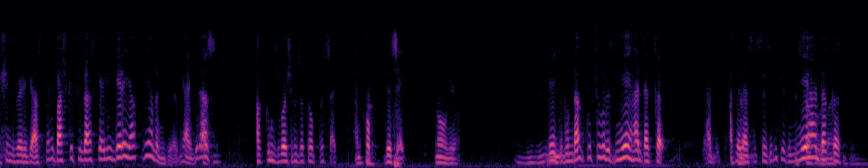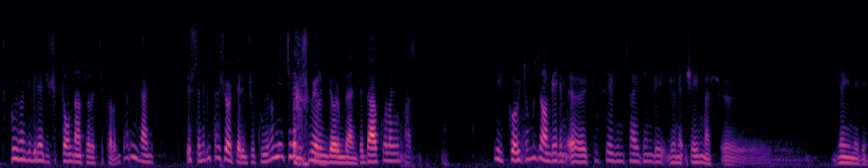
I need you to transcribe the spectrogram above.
Şimdi böyle bir askerlik, başka türlü askerliği gene yapmayalım diyorum. Yani biraz aklımızı başımıza toplasak, hani hop desek ne oluyor? Bizim Belki bundan kurtuluruz. Niye her dakika, yani affedersin sözünü kesiyorum. Niye her dakika kuyunun dibine düşüp de ondan sonra çıkalım canım yani. Üstüne bir taş örtelim şu kuyunun da içine düşmeyelim diyorum ben de. Daha kolay olmaz mı? İlk koyduğumuz zaman benim e, çok sevdiğim saydığım bir yöne, şeyim var. E, yayın evi.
